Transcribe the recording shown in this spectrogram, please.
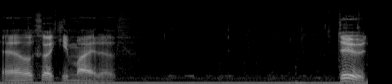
And it looks like he might have. Dude.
